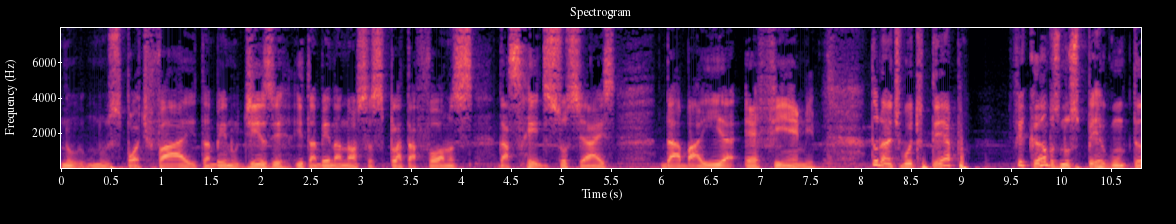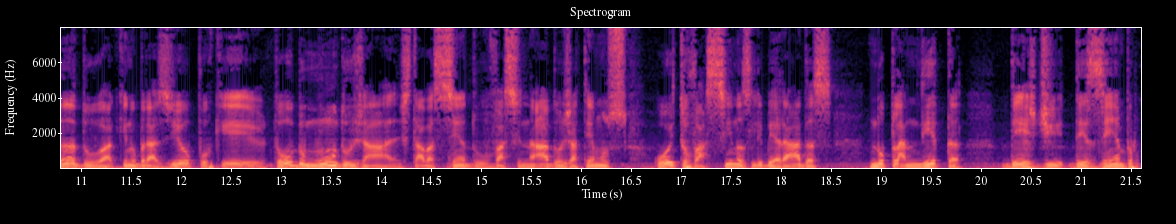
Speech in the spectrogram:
no, no, Spotify, também no Deezer e também nas nossas plataformas das redes sociais da Bahia FM. Durante muito tempo, ficamos nos perguntando aqui no Brasil, porque todo mundo já estava sendo vacinado, já temos oito vacinas liberadas no planeta desde dezembro.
